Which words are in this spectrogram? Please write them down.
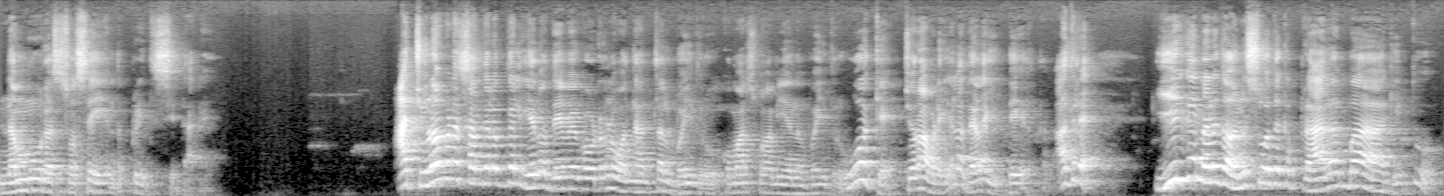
ನಮ್ಮೂರ ಸೊಸೆ ಎಂದು ಪ್ರೀತಿಸಿದ್ದಾರೆ. ಆ ಚುನಾವಣಾ ಸಂದರ್ಭದಲ್ಲಿ ಏನೋ ದೇವೇಗೌಡರನ್ನು ಒಂದು ಹಂತದಲ್ಲಿ ಬೈದರು, ಕುಮಾರಸ್ವಾಮಿಯನ್ನು ಬೈದರು, ಓಕೆ ಚುನಾವಣೆಯಲ್ಲಿ ಅದೆಲ್ಲ ಇದ್ದೇ ಇರ್ತದೆ. ಆದರೆ ಈಗ ನನಗೆ ಅನಿಸೋದಕ್ಕೆ ಪ್ರಾರಂಭ ಆಗಿದ್ದು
